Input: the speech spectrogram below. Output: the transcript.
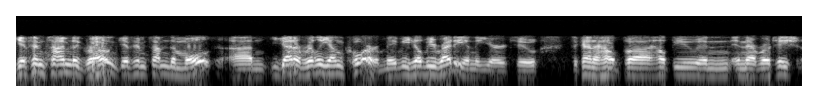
give him time to grow and give him time to mold, um, you got a really young core. Maybe he'll be ready in a year or two to kind of help uh, help you in in that rotation.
